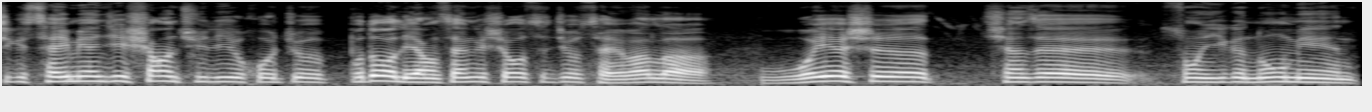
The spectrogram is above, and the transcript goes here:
这个采棉机上去了以后，就不到两三个小时就采完了。我也是。现在从一个农民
